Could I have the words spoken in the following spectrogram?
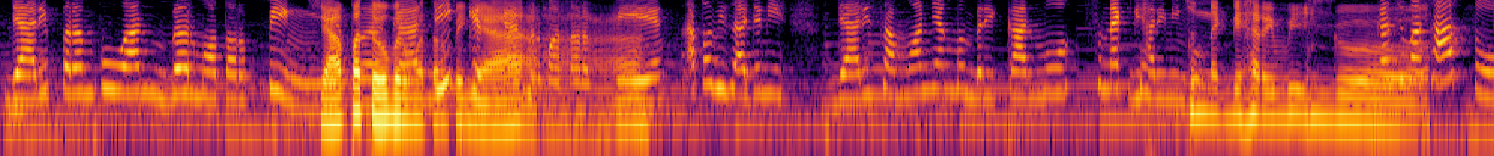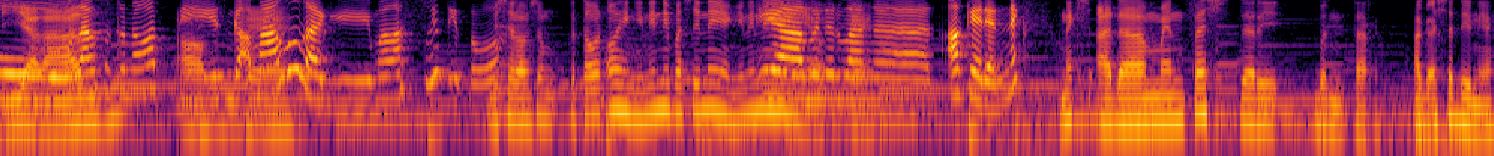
dari perempuan bermotor pink Siapa gitu tuh kan. bermotor Dikit pink ya? kan bermotor Ah. pink atau bisa aja nih dari someone yang memberikanmu snack di hari minggu Snack di hari Minggu. kan cuma satu Iya kan? langsung ke notice nggak Oke. malu lagi malah sweet itu Bisa langsung ketahuan, oh yang ini nih pasti nih, yang ini nih. iya bener Oke. banget oke dan next Next ada manifest dari bentar. Agak sedih nih ya.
